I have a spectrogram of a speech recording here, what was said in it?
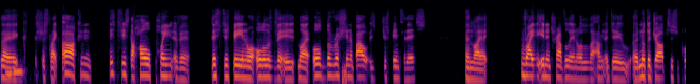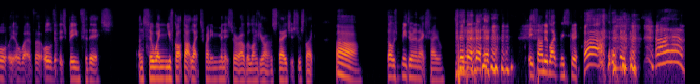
Like mm-hmm. it's just like oh can this is the whole point of it. This is being what all of it is like all the rushing about has just been for this and like writing and traveling or like having to do another job to support it or whatever all of it's been for this and so when you've got that like 20 minutes or however long you're on stage it's just like ah that was me doing an exhale Yeah. it sounded like me screaming ah oh,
